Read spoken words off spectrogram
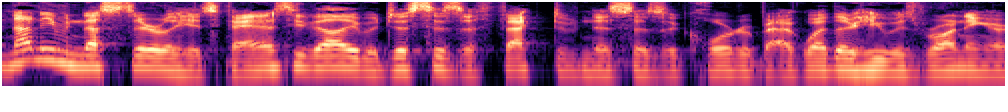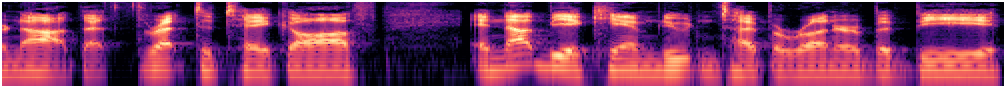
not even necessarily his fantasy value, but just his effectiveness as a quarterback, whether he was running or not, that threat to take off and not be a Cam Newton type of runner, but be,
